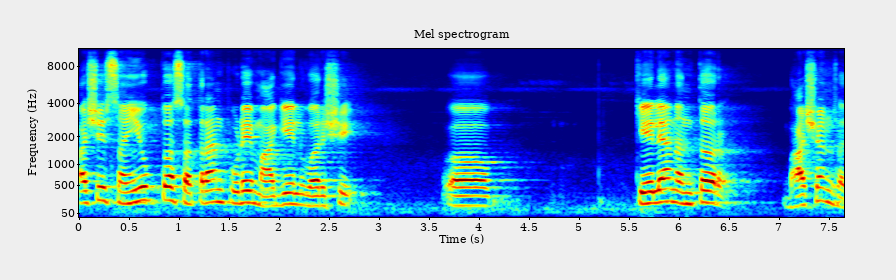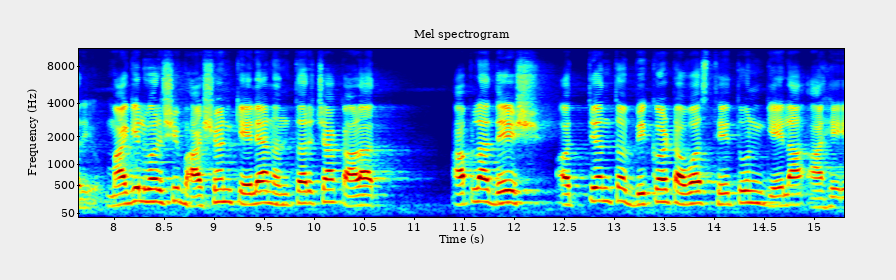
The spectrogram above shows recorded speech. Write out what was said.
अशी संयुक्त सत्रांपुढे मागील वर्षी केल्यानंतर भाषण सॉरी मागील वर्षी भाषण केल्यानंतरच्या काळात आपला देश अत्यंत बिकट अवस्थेतून गेला आहे.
